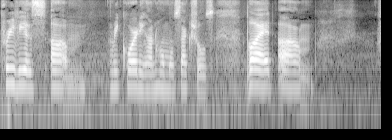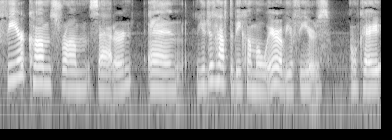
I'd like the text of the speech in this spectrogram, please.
previous um recording on homosexuals. But um fear comes from Saturn, and you just have to become aware of your fears. Okay?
